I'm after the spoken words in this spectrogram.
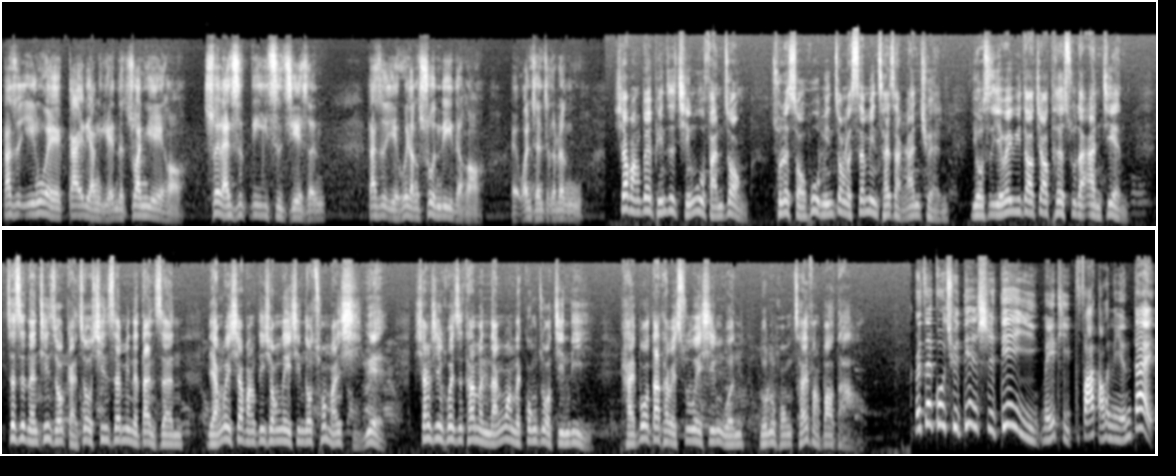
但是因为该两员的专业哈，虽然是第一次接生。但是也非常顺利的哈，哎，完成这个任务。消防队平日勤务繁重，除了守护民众的生命财产安全，有时也会遇到较特殊的案件。这次能亲手感受新生命的诞生，两位消防弟兄内心都充满喜悦，相信会是他们难忘的工作经历。凯播大台北数位新闻罗荣宏采访报道。而在过去电视、电影、媒体不发达的年代，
